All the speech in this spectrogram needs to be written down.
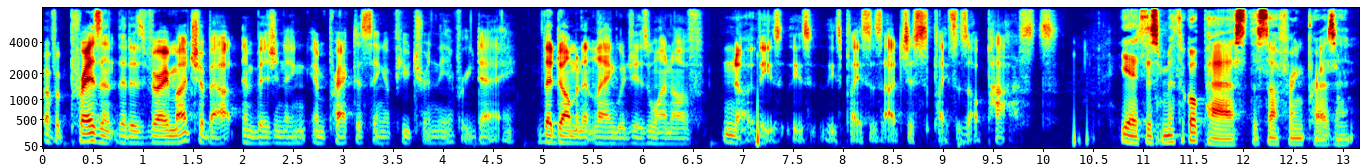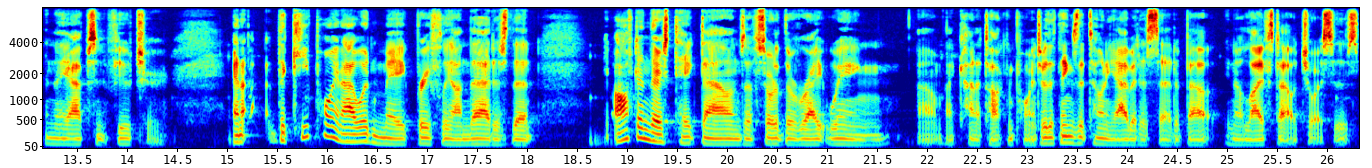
of a present that is very much about envisioning and practicing a future in the everyday. The dominant language is one of no, these these these places are just places of pasts. Yeah, it's this mythical past, the suffering present, and the absent future. And the key point I would make briefly on that is that often there's takedowns of sort of the right wing, um, like kind of talking points, or the things that Tony Abbott has said about you know lifestyle choices,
